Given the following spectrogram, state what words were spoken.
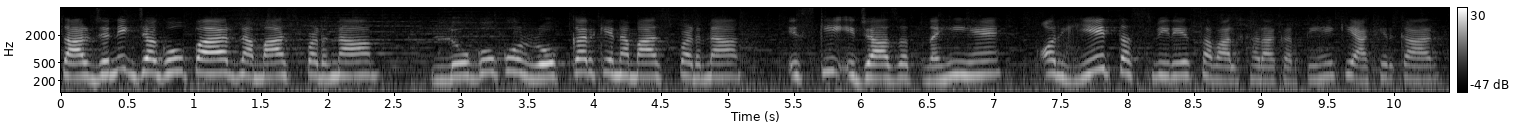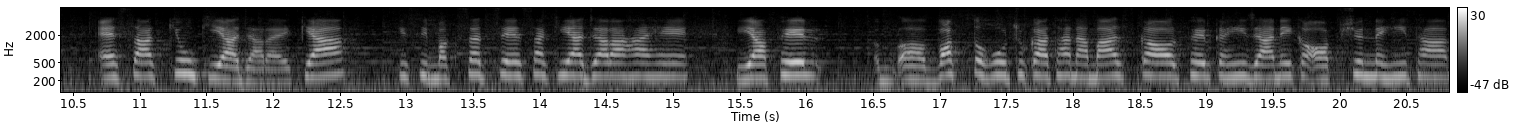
सार्वजनिक जगहों पर नमाज़ पढ़ना, लोगों को रोक कर के नमाज़ पढ़ना, इसकी इजाज़त नहीं है। और ये तस्वीरें सवाल खड़ा करती हैं कि आखिरकार ऐसा क्यों किया जा रहा है? क्या किसी मकसद से ऐसा किया जा रहा है? या फिर वक्त हो चुका था नमाज़ का और फिर कहीं जाने का ऑप्शन नहीं था।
